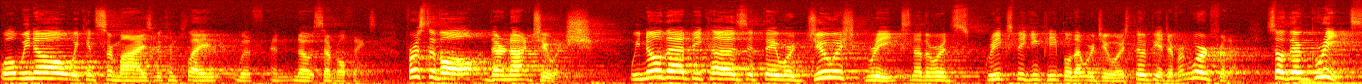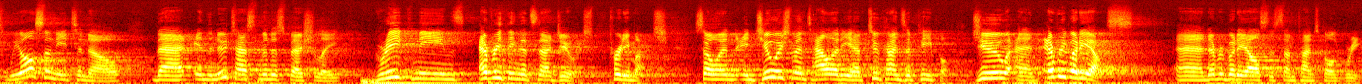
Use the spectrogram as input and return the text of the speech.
Well, we know, we can surmise, we can play with and know several things. First of all, they're not Jewish. We know that because if they were Jewish Greeks, in other words, Greek speaking people that were Jewish, there would be a different word for them. So they're Greeks. We also need to know that in the New Testament, especially, Greek means everything that's not Jewish, pretty much. So in, in Jewish mentality, you have two kinds of people Jew and everybody else. And everybody else is sometimes called Greek.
